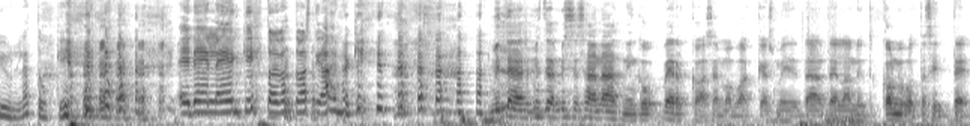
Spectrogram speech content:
Kyllä tuki. Edelleenkin, toivottavasti ainakin. mitä, mitä, missä sä näet niin verkkoaseman, vaikka jos mietitään, teillä on nyt kolme vuotta sitten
